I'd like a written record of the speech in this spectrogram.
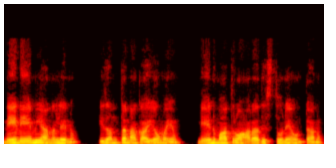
నేనేమీ అనలేను. ఇదంతా నాకు అయోమయం. నేను మాత్రం ఆరాధిస్తూనే ఉంటాను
